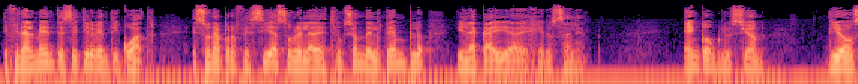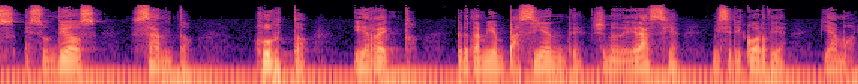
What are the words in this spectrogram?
Y finalmente Ezequiel 24 es una profecía sobre la destrucción del templo y la caída de Jerusalén. En conclusión, Dios es un Dios santo, justo y recto, pero también paciente, lleno de gracia, misericordia y amor.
